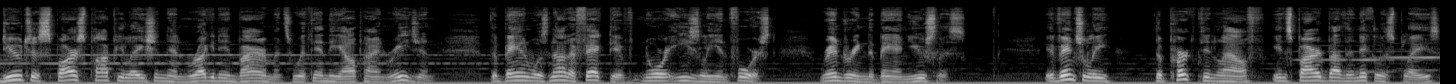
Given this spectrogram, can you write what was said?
Due to sparse population and rugged environments within the Alpine region, the ban was not effective nor easily enforced, rendering the ban useless. Eventually, the Perchtenlauf, inspired by the Nicholas plays,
